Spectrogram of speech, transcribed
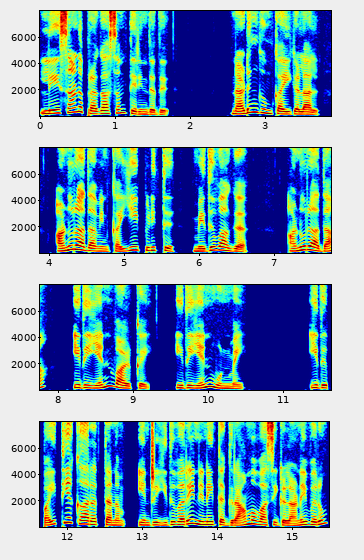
லேசான பிரகாசம் தெரிந்தது. நடுங்கும் கைகளால் அனுராதாவின் கையை பிடித்து மெதுவாக அனுராதா இது என் வாழ்க்கை இது என் உண்மை. இது பைத்தியக்காரத்தனம் என்று இதுவரை நினைத்த கிராமவாசிகள் அனைவரும்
